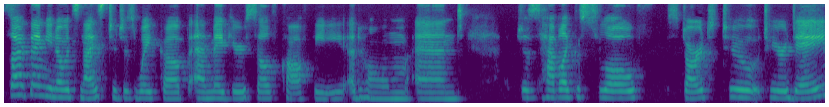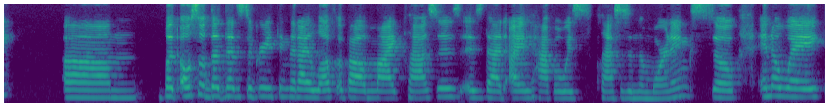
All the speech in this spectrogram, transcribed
So I think, you know, it's nice to just wake up and make yourself coffee at home and just have like a slow start to to your day um but also that that's the great thing that i love about my classes is that i have always classes in the morning. So in a way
